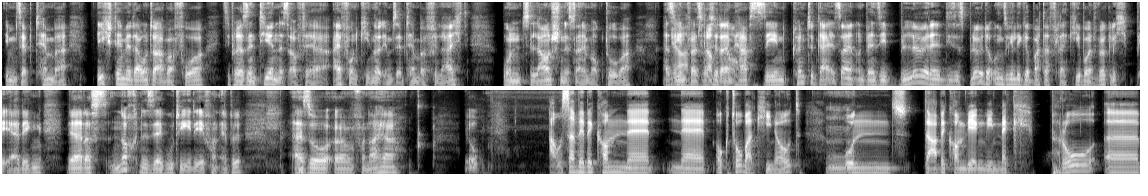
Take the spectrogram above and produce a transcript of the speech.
im September. Ich stelle mir darunter aber vor, sie präsentieren es auf der iPhone Keynote im September vielleicht und launchen es dann im Oktober. Also ja, jedenfalls, was wir da im Herbst sehen, könnte geil sein. Und wenn sie blöde, dieses blöde, unselige Butterfly Keyboard wirklich beerdigen, wäre das noch eine sehr gute Idee von Apple. Also äh, von daher, jo. Außer wir bekommen eine, eine Oktober-Keynote mhm. und da bekommen wir irgendwie Mac Pro äh,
